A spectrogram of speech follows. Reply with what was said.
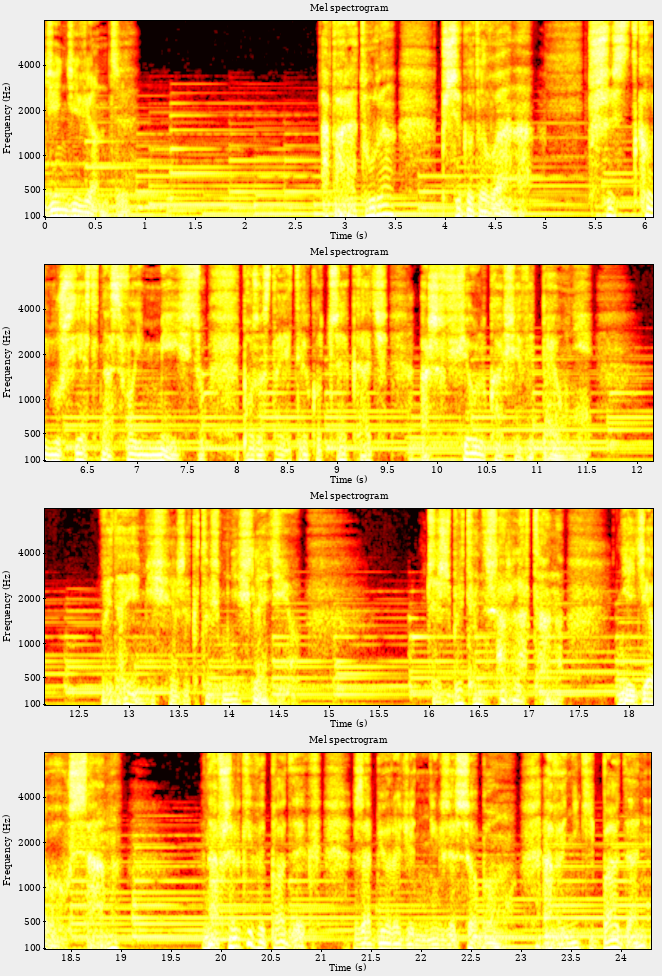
Dzień dziewiąty. Aparatura przygotowana. Wszystko już jest na swoim miejscu. Pozostaje tylko czekać, aż fiolka się wypełni. Wydaje mi się, że ktoś mnie śledził. Czyżby ten szarlatan nie działał sam? Na wszelki wypadek zabiorę dziennik ze sobą, a wyniki badań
